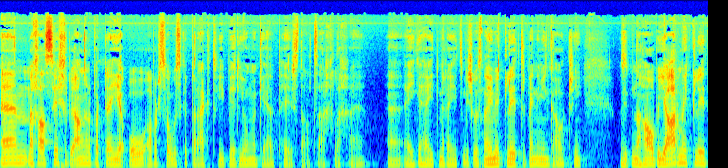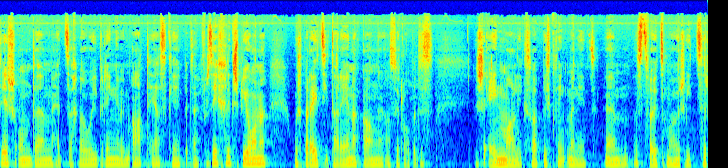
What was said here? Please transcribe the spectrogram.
Ähm, man kann es sicher bei anderen Parteien auch, aber so ausgeprägt wie bei der jungen GLP ist tatsächlich äh, eine Eigenheit. Wir haben zum Beispiel ein Neumitglied, Benjamin Gauci, der seit einem halben Jahr Mitglied ist und ähm, hat sich einbringen beim ATSG, bei den Versicherungsspionen und ist bereits in die Arena gegangen. Also ich glaube, das das ist einmalig, so etwas findet man nicht. Ähm, das zweite Mal in der Schweizer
